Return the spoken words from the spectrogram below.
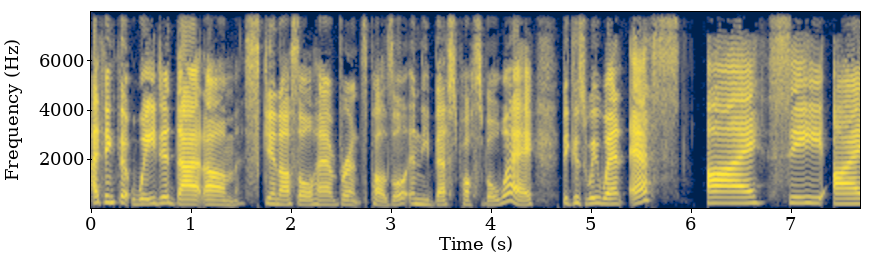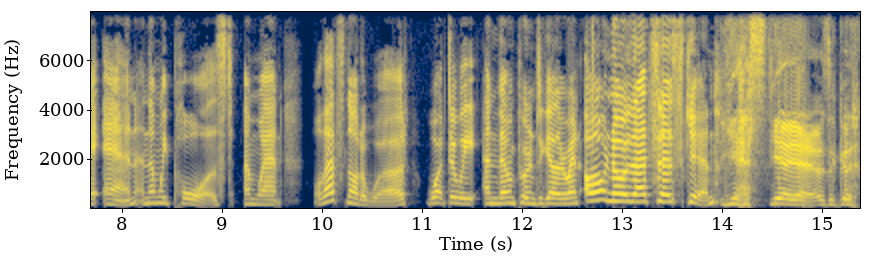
I think that we did that um, skin us all handprints puzzle in the best possible way because we went S I C I N and then we paused and went, well, that's not a word. What do we? And then we put them together and went, oh no, that says skin. Yes, yeah, yeah. It was a good.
